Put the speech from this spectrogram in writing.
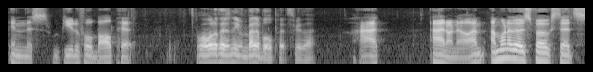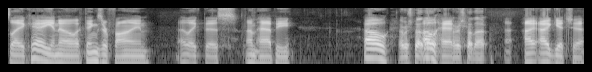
in this beautiful ball pit? Well, what if there's an even better ball pit through there? I I don't know. I'm I'm one of those folks that's like, hey, you know, things are fine. I like this. I'm happy. Oh, I respect oh, that. Oh, heck. I respect that. I I get you.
